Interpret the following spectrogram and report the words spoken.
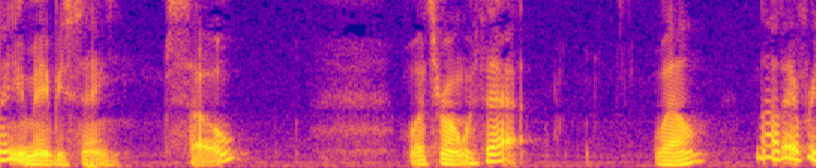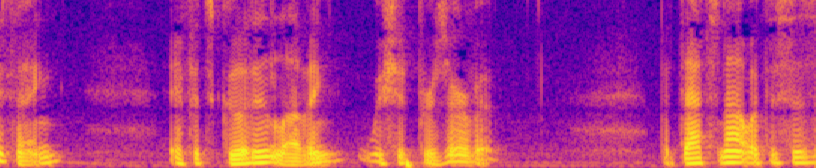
Now you may be saying, so? What's wrong with that? Well, not everything. If it's good and loving, we should preserve it. But that's not what this is.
